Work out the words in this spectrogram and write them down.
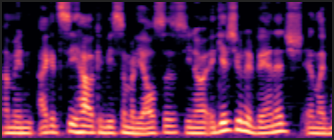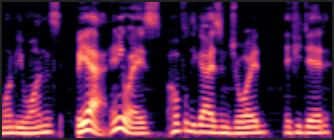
I mean, I could see how it can be somebody else's. You know, it gives you an advantage in like 1v1s. But yeah, anyways, hopefully you guys enjoyed. If you did,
